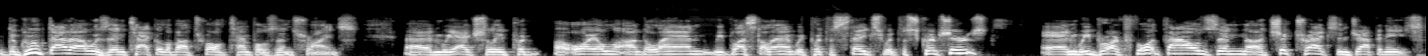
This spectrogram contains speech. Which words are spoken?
the group that I was in tackled about 12 temples and shrines. And we actually put uh, oil on the land. We blessed the land. We put the stakes with the scriptures. And we brought 4,000 uh, Chick tracts in Japanese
